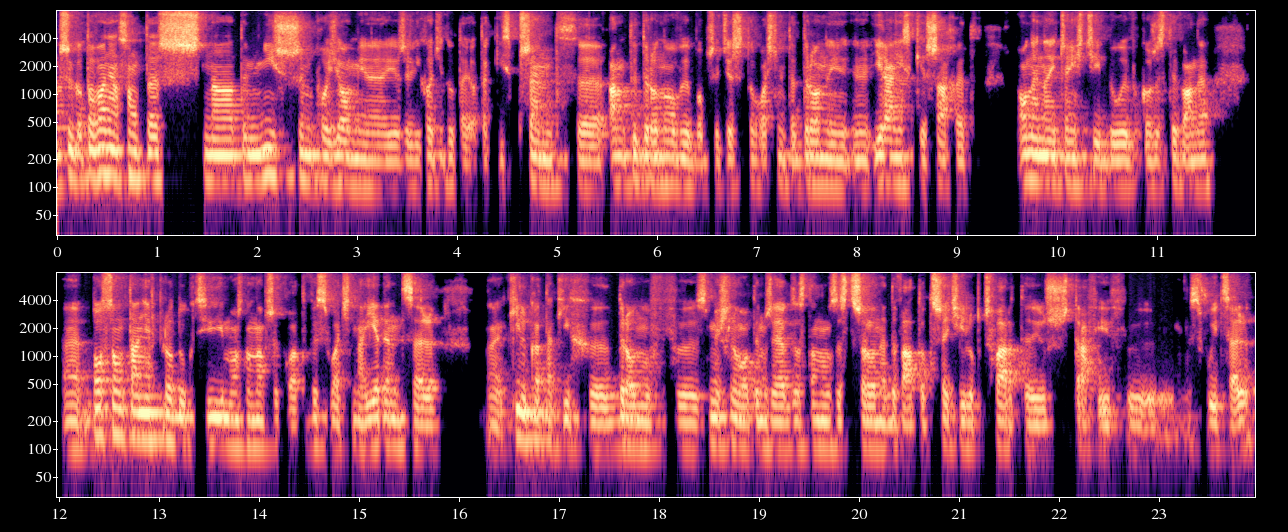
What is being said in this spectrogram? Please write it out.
Przygotowania są też na tym niższym poziomie, jeżeli chodzi tutaj o taki sprzęt e, antydronowy, bo przecież to właśnie te drony e, irańskie, szachet, one najczęściej były wykorzystywane, e, bo są tanie w produkcji i można na przykład wysłać na jeden cel kilka takich dronów z myślą o tym, że jak zostaną zestrzelone dwa, to trzeci lub czwarty już trafi w swój cel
